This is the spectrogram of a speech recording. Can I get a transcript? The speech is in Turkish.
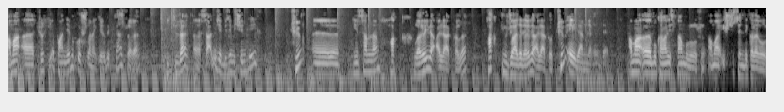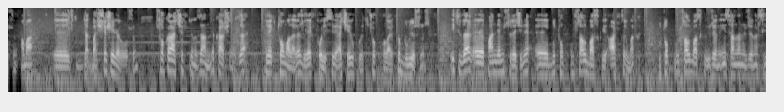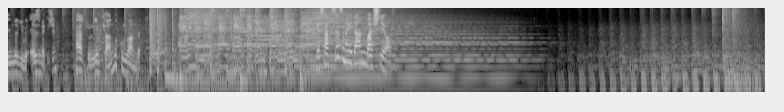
Ama e, Türkiye pandemi koşullarına girdikten sonra iktidar e, sadece bizim için değil, tüm e, insanların haklarıyla alakalı, hak mücadeleleriyle alakalı tüm eylemlerinde. Ama e, bu Kanal İstanbul olsun, ama işçi sendikaları olsun, ama e, başka şeyler olsun, sokağa çıktığınız anda karşınıza direkt tomaları, direkt polisi veya çevik kuvveti çok kolaylıkla buluyorsunuz. İktidar e, pandemi sürecini e, bu toplumsal baskıyı arttırmak, bu toplumsal baskı üzerine insanların üzerine silindir gibi ezmek için her türlü imkanını kullandı. Yasaksız Meydan başlıyor.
